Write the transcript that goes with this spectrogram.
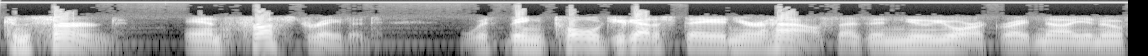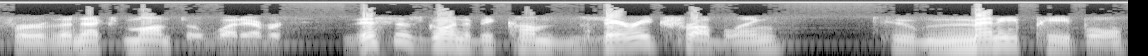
concerned and frustrated with being told you got to stay in your house, as in New York right now, you know, for the next month or whatever. This is going to become very troubling to many people,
